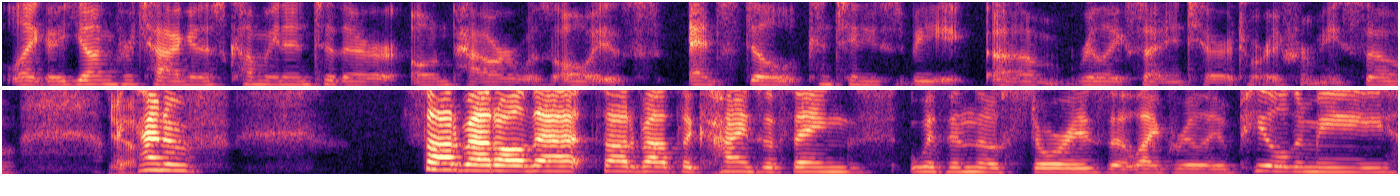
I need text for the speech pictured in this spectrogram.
like a young protagonist coming into their own power was always and still continues to be um, really exciting territory for me. So Yeah. I kind of thought about all that thought about the kinds of things within those stories that like really appeal to me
